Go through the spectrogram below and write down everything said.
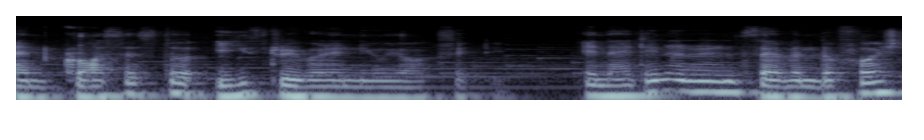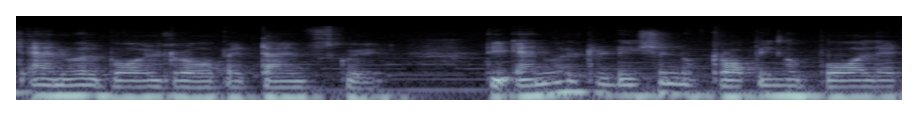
and crosses the East River in New York City. In 1907, the first annual ball drop at Times Square. The annual tradition of dropping a ball at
